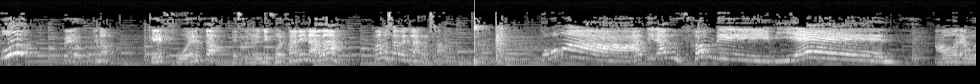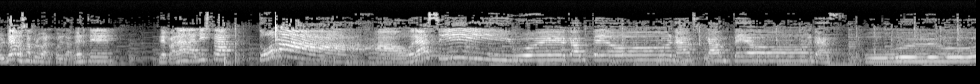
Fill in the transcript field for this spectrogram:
¡Uh! Pero bueno, ¡qué fuerza! Esto no es ni fuerza ni nada. Vamos a ver la rosa. ¡Toma! ¡Ha tirado un zombie! ¡Bien! Ahora volvemos a probar con la verde. ¿Preparada? ¿Lista? ¡Toma! ¡Ahora sí! ¡Bue, campeonas! ¡Campeonas! ¡Uy, uy!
